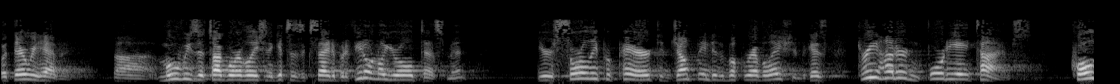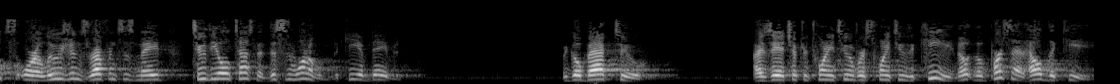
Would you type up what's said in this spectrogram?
But there we have it uh, movies that talk about Revelation that gets us excited, but if you don't know your Old Testament, you're sorely prepared to jump into the book of Revelation because 348 times quotes or allusions, references made to the Old Testament. This is one of them, the key of David. We go back to Isaiah chapter 22 and verse 22. The key, the, the person that held the key,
